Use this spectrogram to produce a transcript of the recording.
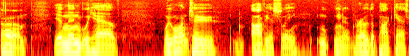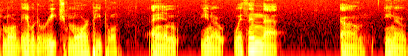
Um, and then we have, we want to obviously, you know, grow the podcast more, be able to reach more people, and you know, within that, um, you know,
